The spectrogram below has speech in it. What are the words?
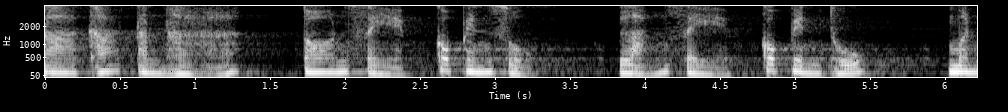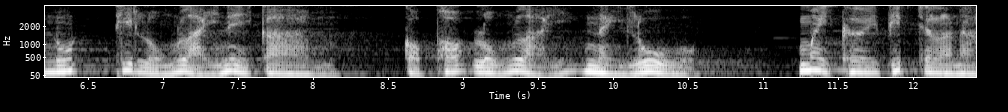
ราคะตัณหา ตอนเสพก็เป็นสุข หลังเสพก็เป็นทุกข์ มนุษย์ที่หลงไหลในกาม ก็เพราะหลงไหลในรูป ไม่เคยพิจารณา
